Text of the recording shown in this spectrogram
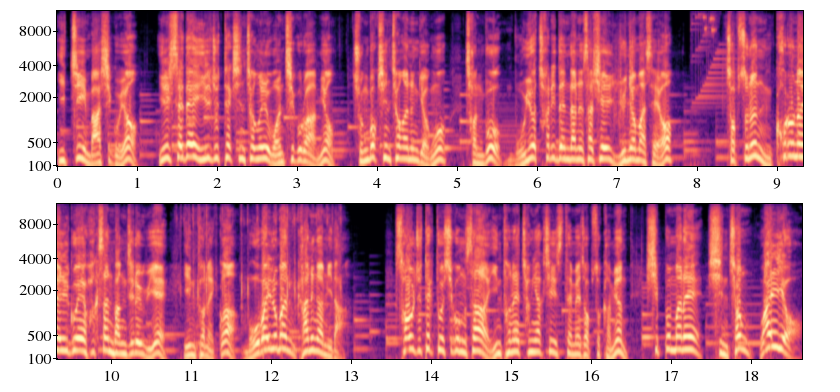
잊지 마시고요. 1세대 1주택 신청을 원칙으로 하며 중복 신청하는 경우 전부 무효 처리된다는 사실 유념하세요. 접수는 코로나19의 확산 방지를 위해 인터넷과 모바일로만 가능합니다. 서울주택도시공사 인터넷 청약 시스템에 접속하면 10분 만에 신청 완료!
